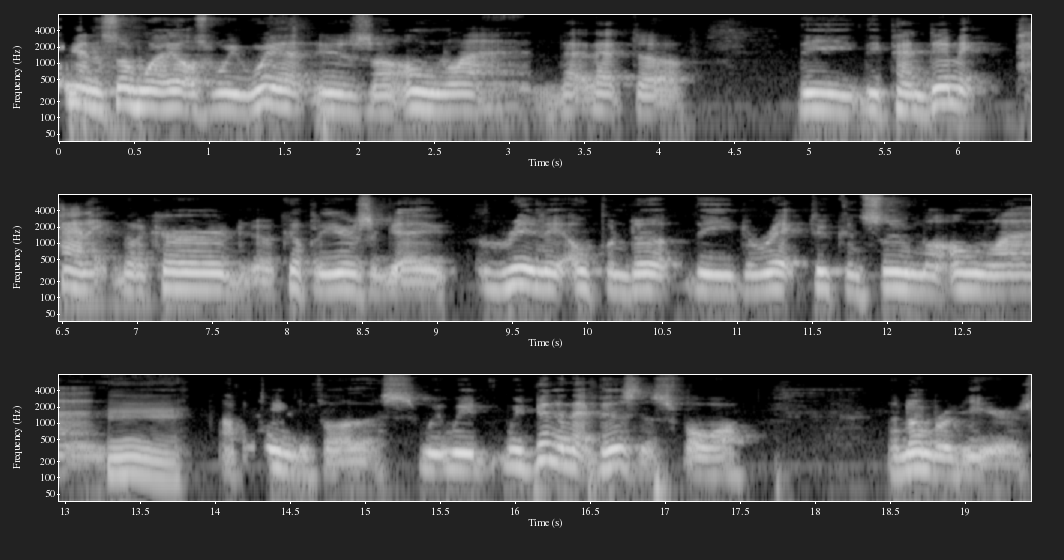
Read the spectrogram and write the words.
And somewhere else we went is uh, online. That that uh, the the pandemic panic that occurred a couple of years ago really opened up the direct to consumer online. Hmm opportunity for us. We, we, we'd been in that business for a number of years,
